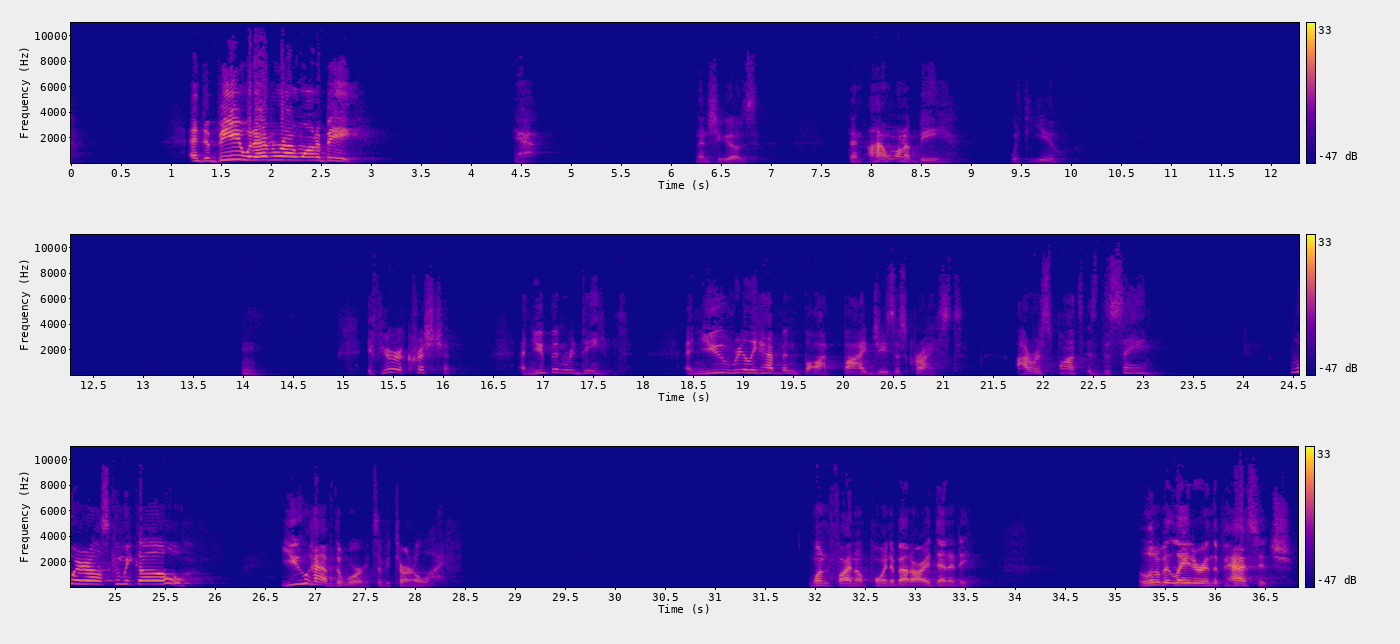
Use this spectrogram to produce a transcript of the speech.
And to be whatever I want to be? Yeah. Then she goes, Then I want to be with you. Hmm. If you're a Christian, and you've been redeemed and you really have been bought by Jesus Christ, our response is the same. Where else can we go? You have the words of eternal life. One final point about our identity. A little bit later in the passage,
